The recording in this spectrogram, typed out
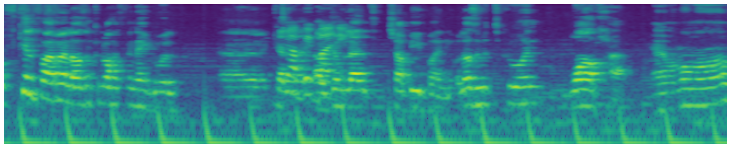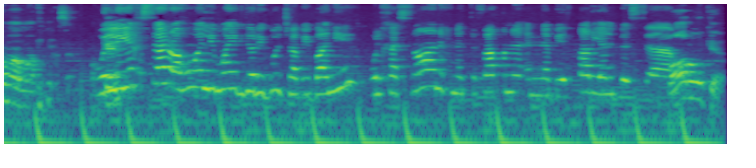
وفي كل فارة لازم كل واحد فينا يقول آه، كلمة أو باني. جملة شابي باني ولازم تكون واضحة. يعني ما ما ما ما ما واللي يخسر هو اللي ما يقدر يقول شابي باني والخسران إحنا اتفقنا إنه بيضطر يلبس آه، باروكة.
